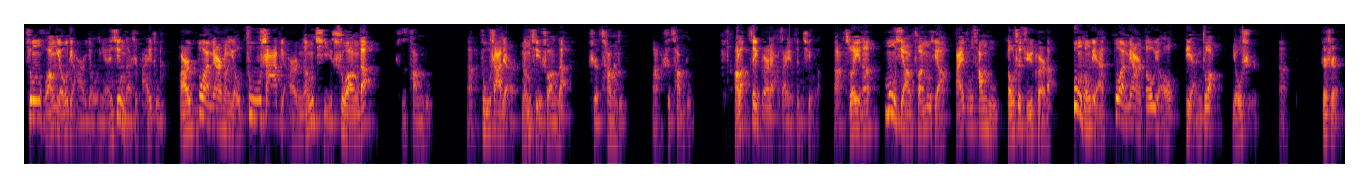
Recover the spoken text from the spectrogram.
棕黄有点有粘性的是白珠，而断面上有朱砂点能起霜的是苍珠啊，朱砂点能起霜的是苍珠。啊，是苍珠。好了，这哥俩咱也分清了啊。所以呢，木香、川木香、白竹、苍珠都是菊科的，共同点断面都有点状油矢啊，这是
